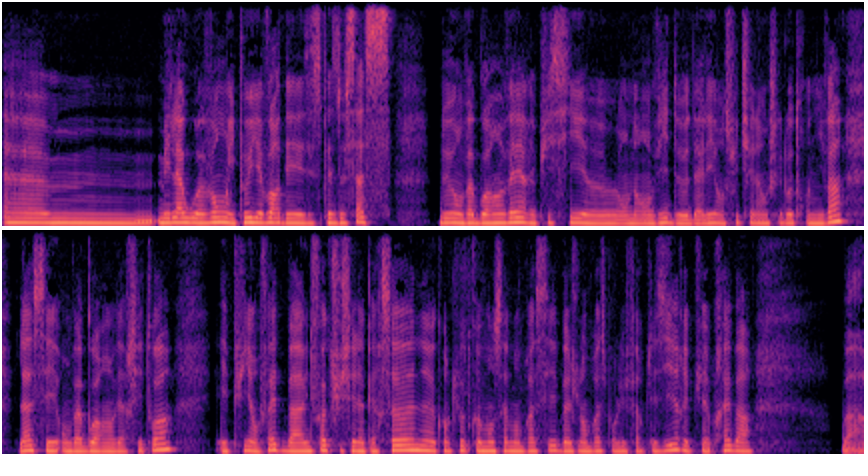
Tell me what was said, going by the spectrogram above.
mais là où avant, il peut y avoir des espèces de sas de on va boire un verre et puis si euh, on a envie d'aller ensuite chez l'un ou chez l'autre, on y va. Là, c'est on va boire un verre chez toi. Et puis en fait, bah une fois que je suis chez la personne, quand l'autre commence à m'embrasser, bah je l'embrasse pour lui faire plaisir. Et puis après, bah bah,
